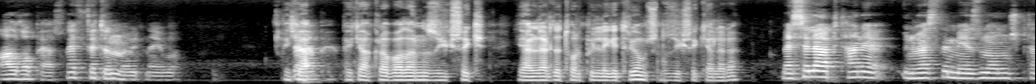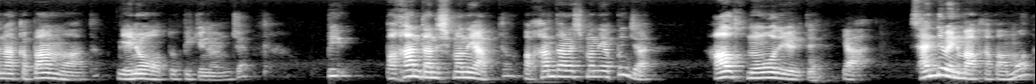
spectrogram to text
algı operasyonu. Hep FETÖ'nün oyunları bu. Peki, peki akrabalarınızı yüksek yerlerde torpille getiriyor musunuz yüksek yerlere? Mesela bir tane üniversite mezun olmuş bir tane akrabam vardı. Yeni oldu bir gün önce. Bir bakan danışmanı yaptım. Bakan danışmanı yapınca halk ne oluyor dedi. Ya sen de benim akrabam ol.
